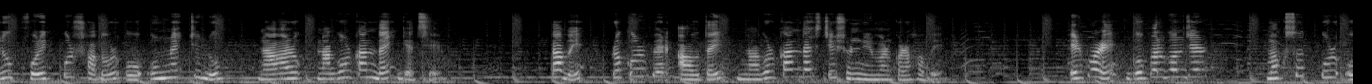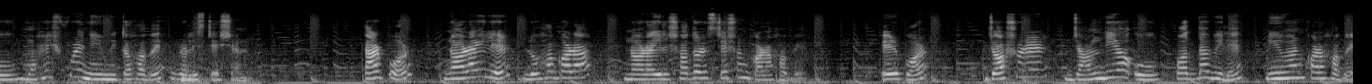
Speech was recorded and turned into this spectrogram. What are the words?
লুপ ফরিদপুর সদর ও অন্য একটি লুপ নাগরকান্দায় গেছে। তবে প্রকল্পের আওতায় নাগরকান্দা স্টেশন নির্মাণ করা হবে। এরপরে গোপালগঞ্জের মকসুদপুর ও মহেশপুরে নির্মিত হবে রেল স্টেশন। তারপর নড়াইলের লোহাগড়া নড়াইল সদর স্টেশন করা হবে। এরপর যশোরের জামদিয়া ও পদ্মাবিলে নির্মাণ করা হবে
